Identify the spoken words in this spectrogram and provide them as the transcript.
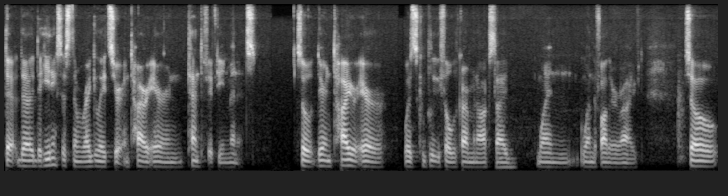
the, the, the heating system regulates your entire air in 10 to 15 minutes. So their entire air was completely filled with carbon monoxide when when the father arrived. So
